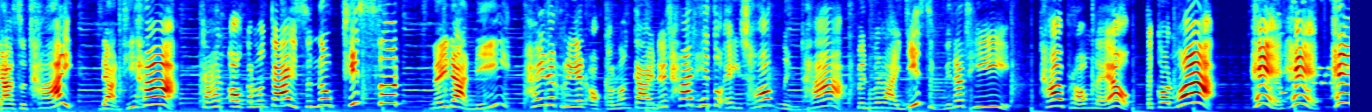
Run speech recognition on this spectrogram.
ด่านสุดท้าย ด่านที่ 5 การออกกำลังกายสนุกที่สุด ในด่านนี้ให้นักเรียนออกกำลังกายด้วยท่าที่ตัวเองชอบหนึ่งท่า เป็นเวลา 20 วินาที ถ้าพร้อมแล้ว ตะโกนว่า เฮ่เฮ่เฮ่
